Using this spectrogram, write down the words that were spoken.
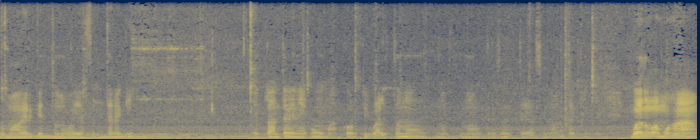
Vamos a ver que esto no vaya a afectar aquí. Esto antes venía como más corto. Igual esto no no, no crece hasta sino hasta aquí. Bueno vamos a,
